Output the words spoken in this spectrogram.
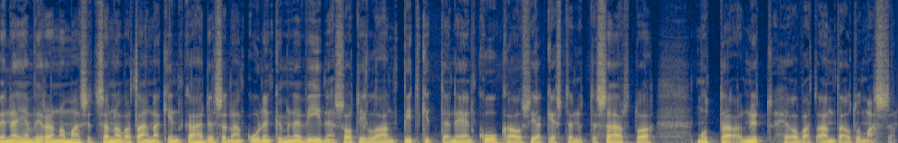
Venäjän viranomaiset sanovat ainakin 265 sotilaan pitkittäneen kuukausia kestänyttä saartoa, mutta nyt he ovat antautumassa.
